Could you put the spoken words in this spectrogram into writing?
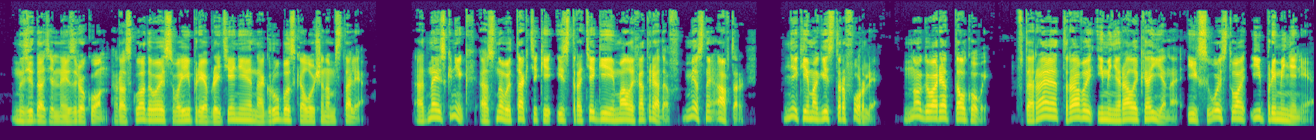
— назидательно изрек он, раскладывая свои приобретения на грубо сколоченном столе. Одна из книг «Основы тактики и стратегии малых отрядов», местный автор, некий магистр Форли, но, говорят, толковый. Вторая – травы и минералы Каена, их свойства и применение.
